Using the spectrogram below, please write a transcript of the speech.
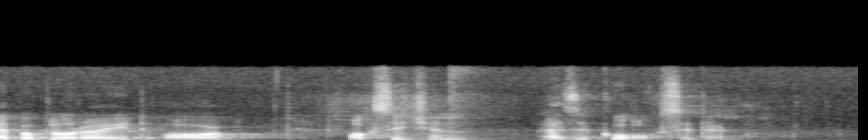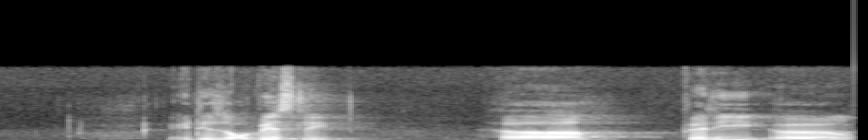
hypochlorite or oxygen as a co-oxidant. It is obviously uh, very uh,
